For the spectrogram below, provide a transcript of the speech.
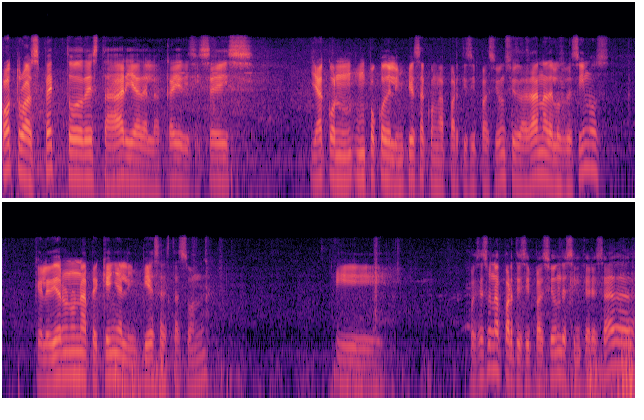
otro aspecto de esta área de la calle 16, ya con un poco de limpieza con la participación ciudadana de los vecinos que le dieron una pequeña limpieza a esta zona. Y pues es una participación desinteresada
